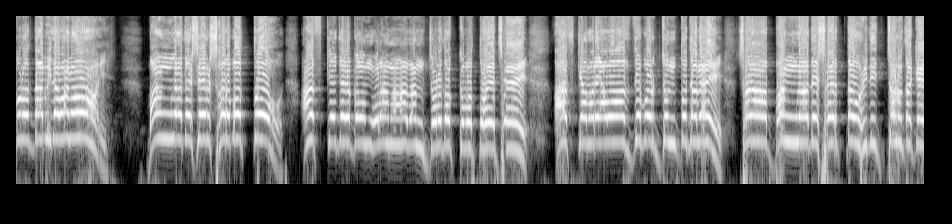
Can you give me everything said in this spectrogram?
কোনো দাবি দাওয়া নয়। বাংলাদেশের সর্বত্র আজকে যেরকম ওলামা এবং জনদক্ষবদ্ধ হয়েছে, আজকে আমার আওয়াজ যে পর্যন্ত যাবে, সারা বাংলাদেশের তৌহিদি জনতাকে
